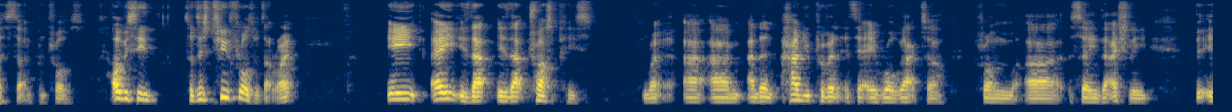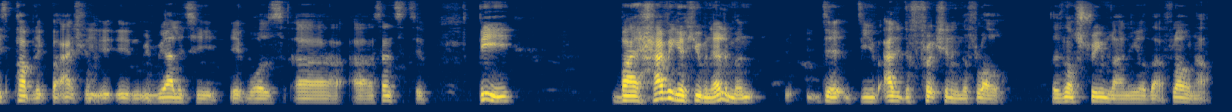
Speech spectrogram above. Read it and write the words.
uh, certain controls. Obviously, so there's two flaws with that, right? E A is that is that trust piece, right? Uh, um, and then how do you prevent say a rogue actor from uh, saying that actually it's public, but actually in, in reality it was uh, uh, sensitive. B by having a human element, the, you've added the friction in the flow. There's no streamlining of that flow now.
